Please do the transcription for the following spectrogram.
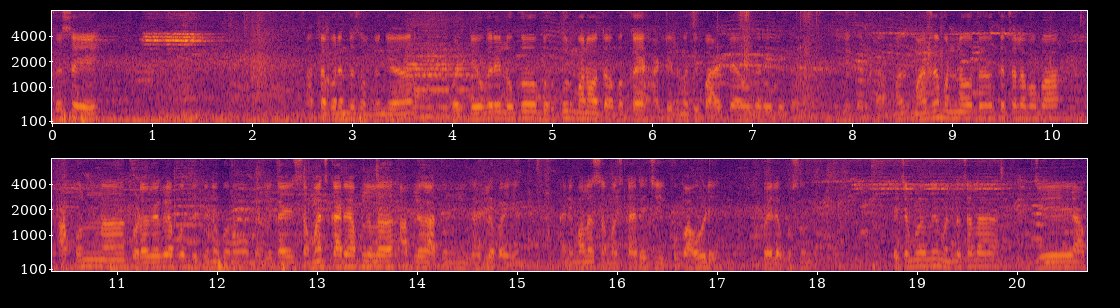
कसं आहे आत्तापर्यंत समजून घ्या. बड्डे वगैरे लोक भरपूर मनवतात बघ काय हॉटेलमध्ये पार्ट्या वगैरे देतात हे करतात. मग माझं म्हणणं होतं की चला बाबा आपण थोड्या वेगळ्या पद्धतीनं बनवू. म्हणजे काय समाजकार्य आपल्याला आपल्या हातून घडलं पाहिजे. आणि मला समाजकार्याची खूप आवड आहे पहिल्यापासून. त्याच्यामुळे मी म्हटलं चला जे आप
